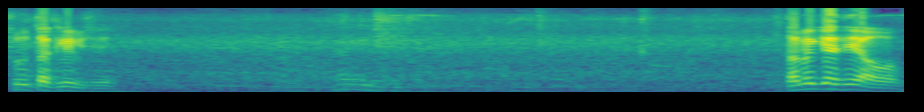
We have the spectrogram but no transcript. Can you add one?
શું તકલીફ છે? તમે ક્યાંથી આવો?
